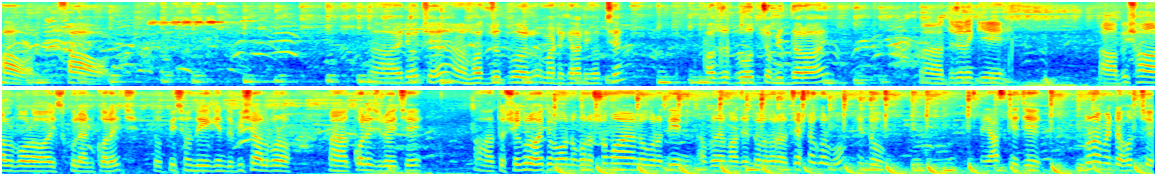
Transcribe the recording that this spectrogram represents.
ফাউল এটি হচ্ছে হজরতপুর মাঠে খেলাটি হচ্ছে। হজরতপুর উচ্চ বিদ্যালয়। যেটা নাকি বিশাল বড় স্কুল অ্যান্ড কলেজ তো পিছন দিকে কিন্তু বিশাল বড় কলেজ রয়েছে। তো সেগুলো হয়তো অন্য কোনো সময়, অন্য কোনো দিন আপনাদের মাঝে তুলে ধরার চেষ্টা করব। কিন্তু আজকে যে টুর্নামেন্টটা হচ্ছে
